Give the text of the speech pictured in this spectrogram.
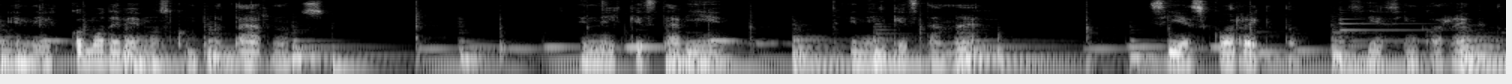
en el cómo debemos comportarnos, en el que está bien, en el que está mal, si es correcto, si es incorrecto.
